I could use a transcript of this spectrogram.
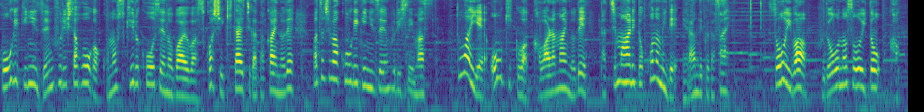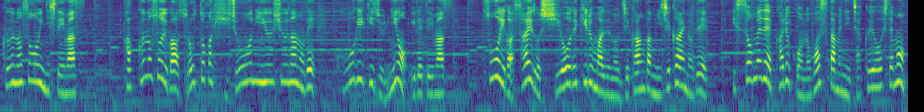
攻撃に全振りした方がこのスキル構成の場合は少し期待値が高いので私は攻撃に全振りしています。とはいえ大きくは変わらないので立ち回りと好みで選んでください。装備は不動の装備と滑空の装備にしています。滑空の装備はスロットが非常に優秀なので攻撃樹2を入れています。装備が再度使用できるまでの時間が短いので1層目で火力を伸ばすために着用しても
